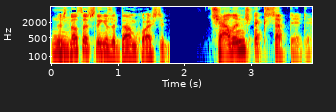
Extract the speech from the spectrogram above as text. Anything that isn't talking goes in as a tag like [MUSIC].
There's mm. no such thing as a dumb question. Challenge accepted.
